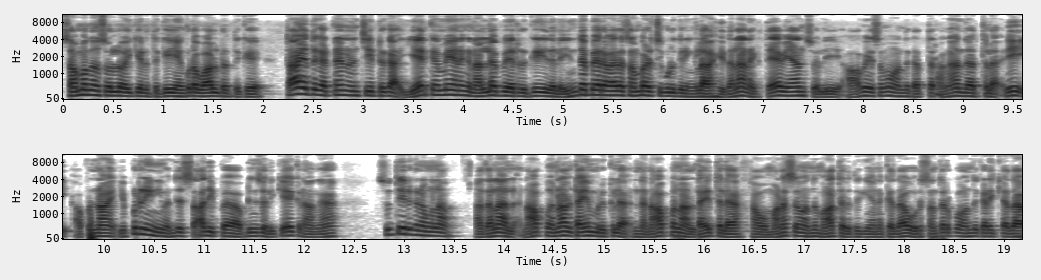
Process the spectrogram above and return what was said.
சம்மதம் சொல்ல வைக்கிறதுக்கு என் கூட வாழ்கிறதுக்கு தாயத்து கட்டினேன்னு நினச்சிட்டு இருக்கா? ஏற்கனவே எனக்கு நல்ல பேர் இருக்குது இதில் இந்த பேரை வேறு சம்பாரிச்சு கொடுக்குறீங்களா? இதெல்லாம் எனக்கு தேவையான்னு சொல்லி ஆவேசமாக வந்து கத்துறாங்க அந்த இடத்துல. ஏய் அப்படின்னா எப்படி நீ வந்து சாதிப்ப அப்படின்னு சொல்லி கேட்குறாங்க சுற்றி இருக்கிறவங்களாம் அதெல்லாம் இல்லை. நாற்பது நாள் டைம் இருக்குல்ல. இந்த நாற்பது நாள் டயத்தில் அவன் மனசை வந்து மாற்றுறதுக்கு எனக்கு ஏதாவது ஒரு சந்தர்ப்பம் வந்து கிடைக்காதா?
